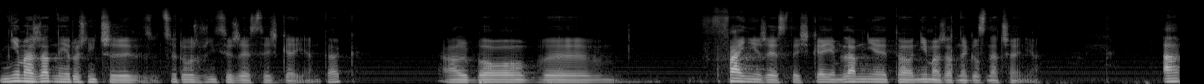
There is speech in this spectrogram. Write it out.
nie ma żadnej różnicy, różnicy że jesteś gejem, tak? Albo fajnie, że jesteś gejem, dla mnie to nie ma żadnego znaczenia. A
